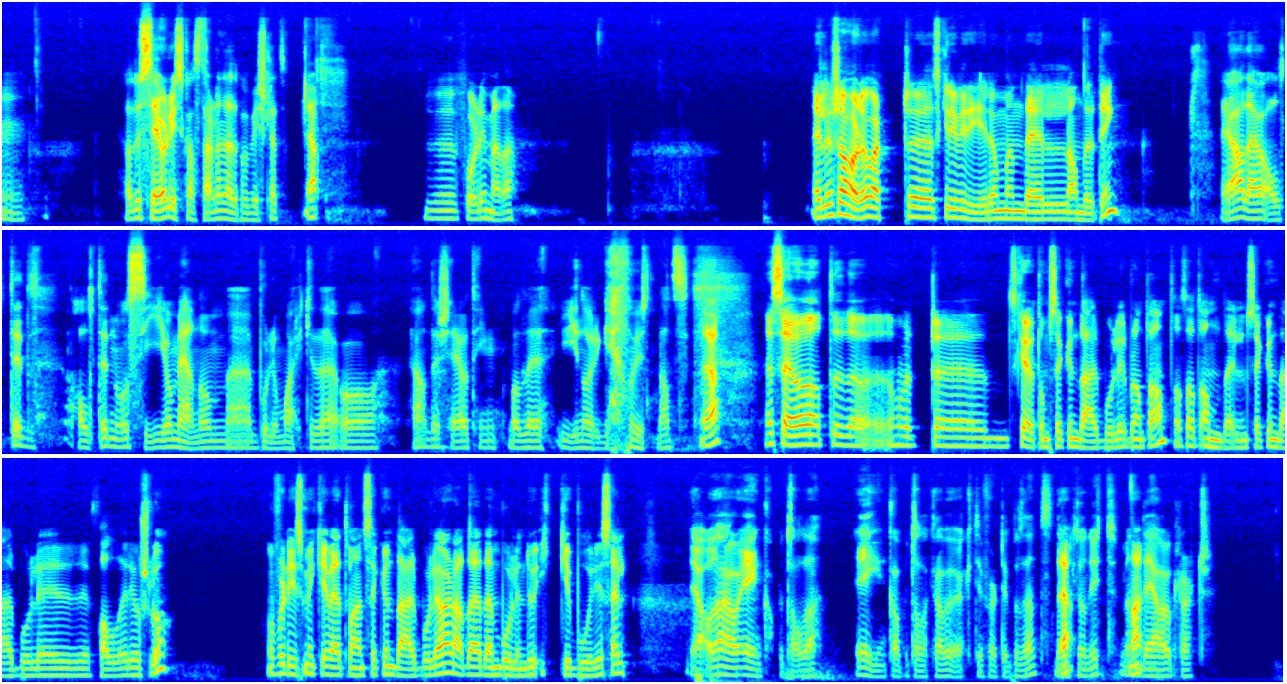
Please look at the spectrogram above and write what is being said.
Mm. Ja, du ser jo lyskasterne nede på Bislett. Ja. Du får de med deg. Ellers så har det jo vært eh, skriverier om en del andre ting. Ja, det er jo alltid, alltid noe å si og mene om eh, boligmarkedet, og ja, det skjer jo ting både i Norge og utenlands. Ja. Jeg ser jo at det har vært eh, skrevet om sekundærboliger, annet. Altså at andelen sekundærboliger faller i Oslo. Og for de som ikke vet hva en sekundærbolig er, da, det er den boligen du ikke bor i selv. Ja, og det er jo egenkapitalet. Egenkapitalkravet økt til 40% Det er Ja. ikke noe nytt, men Nei. det har jo klart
